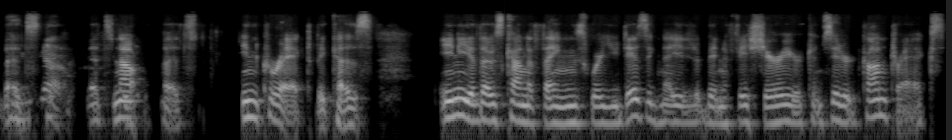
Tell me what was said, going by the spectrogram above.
that's no. that's not that's incorrect because any of those kind of things where you designated a beneficiary or considered contracts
